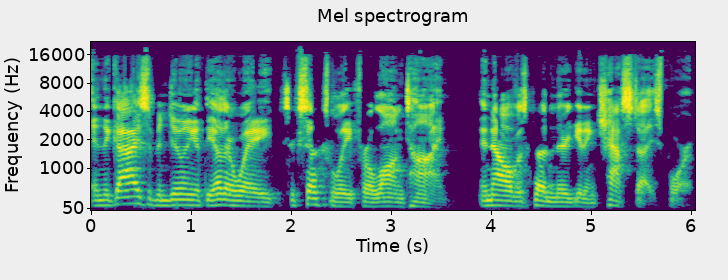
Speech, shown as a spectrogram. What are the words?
And the guys have been doing it the other way successfully for a long time. And now all of a sudden they're getting chastised for it.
